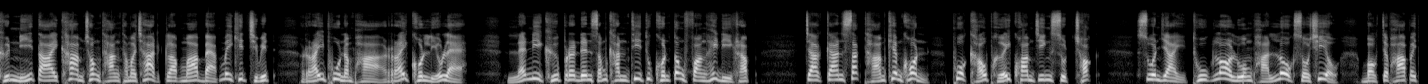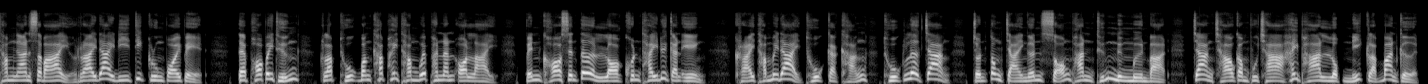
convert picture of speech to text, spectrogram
คือหนีตายข้ามช่องทางธรรมชาติกลับมาแบบไม่คิดชีวิต ไร้ผู้นำพา ไร้คนเหลียวแหลและนี่คือประเด็นสำคัญที่ทุกคนต้องฟังให้ดีครับ จากการซักถามเข้มข้น พวกเขาเผยความจริงสุดช็อก ส่วนใหญ่ถูกล่อลวงผ่านโลกโซเชียล บอกจะพาไปทำงานสบาย รายได้ดีที่กรุงปอยเปต แต่พอไปถึงกลับถูกบังคับให้ทำเว็บพนันออนไลน์ เป็นคอเซ็นเตอร์หลอกคนไทยด้วยกันเอง ใครทำไม่ได้ถูกกักขัง ถูกเลิกจ้าง จนต้องจ่ายเงิน 2,000 ถึง 10,000 บาท จ้างชาวกัมพูชาให้พาหลบหนีกลับบ้านเกิด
